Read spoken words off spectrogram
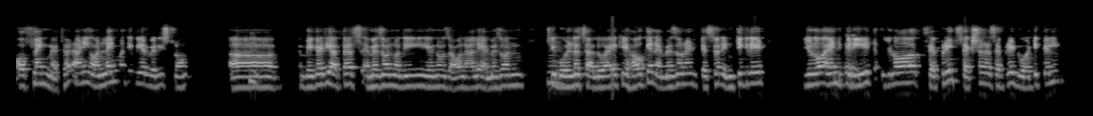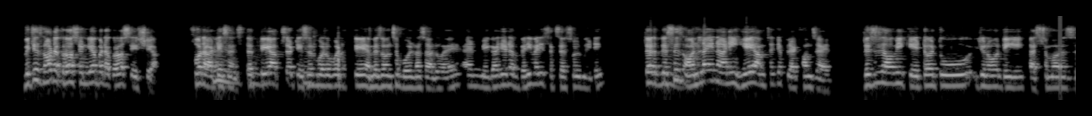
offline method आणि ऑनलाईन मध्ये we are very strong Meghaji आताच अमेझॉनमध्ये यु नो जाऊन आले. अमेझॉन ची बोलणं चालू आहे की how can Amazon and Tesser integrate you know and Great. Create you know separate section separate vertical which is not across India but across Asia for artisans तर हम्म. ते आमचं टेसर बरोबर ते अमेझॉनचं बोलणं चालू आहे. And Megha did a very very successful meeting तर दिस इज. ऑनलाईन आणि हे आमचे जे प्लॅटफॉर्म्स आहेत this is how we cater to you know the customers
